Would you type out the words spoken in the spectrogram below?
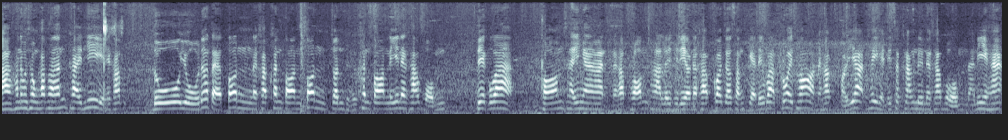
อ่าท่านผู้ชมครับท่านั้นใครที่นะครับดูอยู่ตั้งแต่ต้นนะครับขั้นตอนต้นจนถึงขั้นตอนนี้นะครับ ผมเรียกว่าพร้อมใช้งานนะครับ พร้อมทานเลยทีเดียวนะครับ ก็จะสังเกตได้ว่ากล้วยทอดนะครับขออนุญาตให้เห็นอีกสักครั้งหนึ่งนะครับ ผมนะนี่ฮะ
